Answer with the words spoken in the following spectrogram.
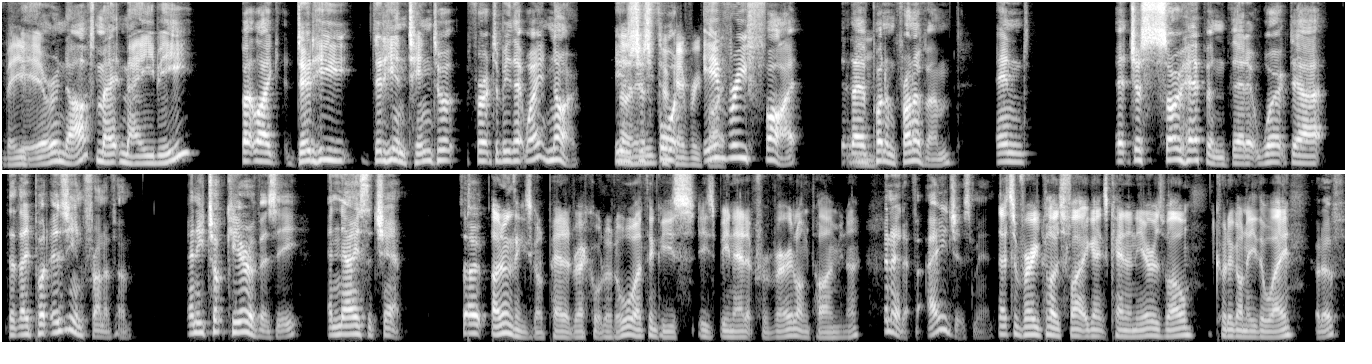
Be fair enough, may- maybe. But like, did he did he intend to for it to be that way? No, he No, was just took fought every every fight. fight, that they have Mhm. put in front of him, and it just so happened that it worked out that they put Izzy in front of him, and he took care of Izzy, and now he's the champ. So I don't think he's got a padded record at all. I think he's he's been at it for a very long time, you know. been at it for ages, man. That's a very close fight against Cannonier as well. Could have gone either way. Could have.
